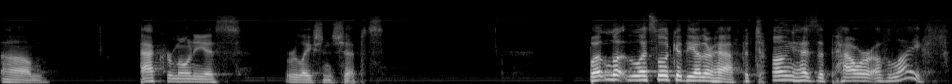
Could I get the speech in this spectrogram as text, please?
um, acrimonious relationships. But let's look at the other half. The tongue has the power of life.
